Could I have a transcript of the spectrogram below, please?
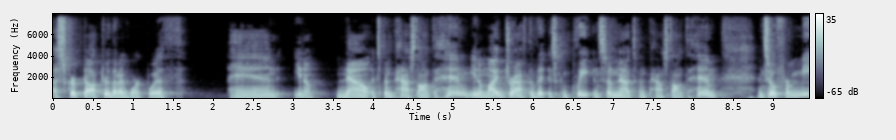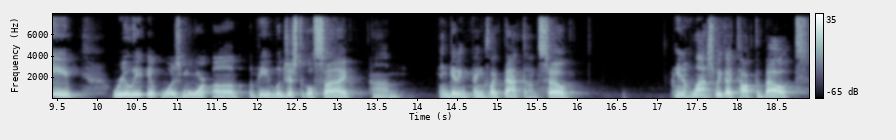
a script doctor that I work with. And, you know, now it's been passed on to him. You know, my draft of it is complete, and so now it's been passed on to him. And so for me, really, it was more of the logistical side um, and getting things like that done. So, you know, last week I talked about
